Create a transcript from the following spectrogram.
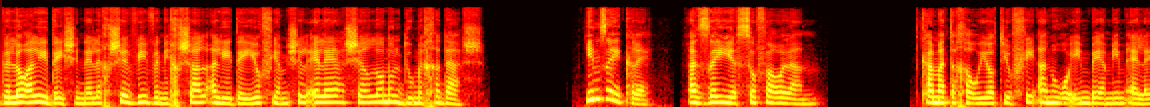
ולא על ידי שנלך שבי ונכשל על ידי יופיים של אלה אשר לא נולדו מחדש. אם זה יקרה, אז זה יהיה סוף העולם. כמה תחרויות יופי אנו רואים בימים אלה.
